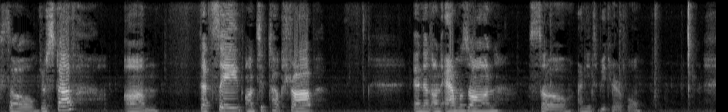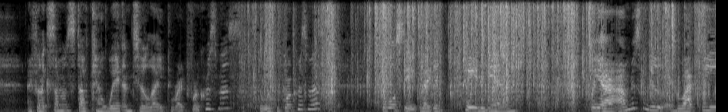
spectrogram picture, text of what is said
So there's stuff um, that's saved on TikTok Shop and then on Amazon. So I need to be careful. I feel like some of the stuff can wait until like right before Christmas, the week before Christmas. So we'll see, because I get paid again. But yeah, I'm just gonna do a black bean.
